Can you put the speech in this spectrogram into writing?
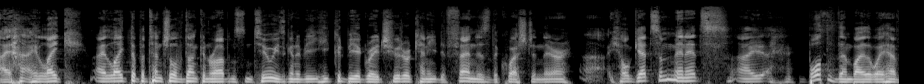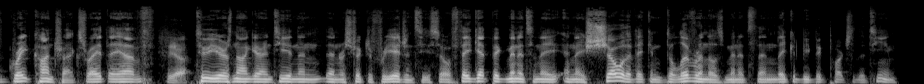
I, I, like I like the potential of Duncan Robinson too. He's going to be he could be a great shooter. Can he defend? Is the question there. Uh, he'll get some minutes. I both of them, by the way, have great contracts. Right? They have yeah. two years non guaranteed and then then restricted free agency. So if they get big minutes and they and they show that they can deliver in those minutes, then they could be big parts of the team.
